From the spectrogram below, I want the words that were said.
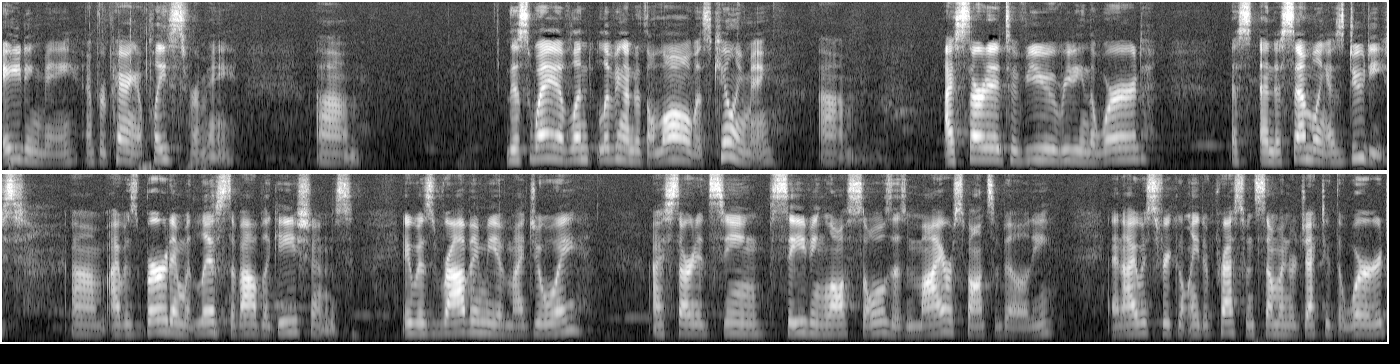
aiding me, and preparing a place for me. Um, this way of living under the law was killing me. Um, I started to view reading the Word and assembling as duties. Um, I was burdened with lists of obligations. It was robbing me of my joy. I started seeing saving lost souls as my responsibility, and I was frequently depressed when someone rejected the Word.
